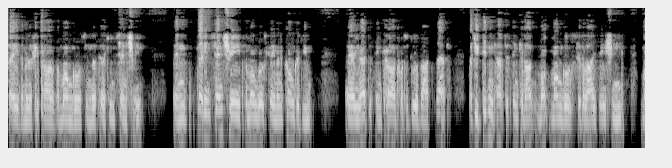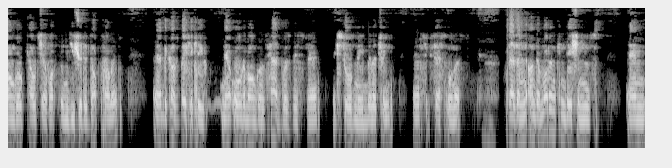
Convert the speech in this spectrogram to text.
say the military power of the Mongols in the 13th century. In 13th century, if the Mongols came and conquered you, uh, you had to think hard what to do about that. But you didn't have to think about Mo- Mongol civilization, Mongol culture, what things you should adopt from it, uh, because basically, you know, all the Mongols had was this uh, extraordinary military uh, successfulness. Whereas in, under modern conditions, and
